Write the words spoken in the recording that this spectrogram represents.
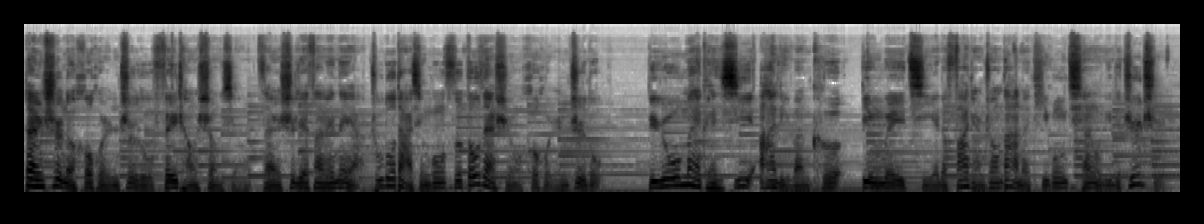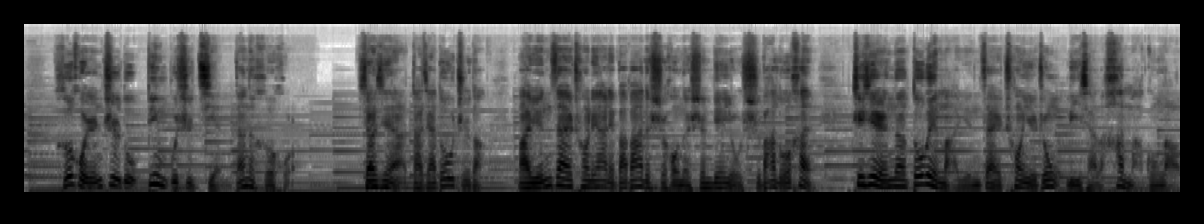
但是呢合伙人制度非常盛行，在世界范围内啊诸多大型公司都在使用合伙人制度，比如麦肯锡、阿里、万科，并为企业的发展壮大呢提供强有力的支持。合伙人制度并不是简单的合伙，相信啊大家都知道，马云在创立阿里巴巴的时候呢身边有十八罗汉。这些人呢，都为马云在创业中立下了汗马功劳。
